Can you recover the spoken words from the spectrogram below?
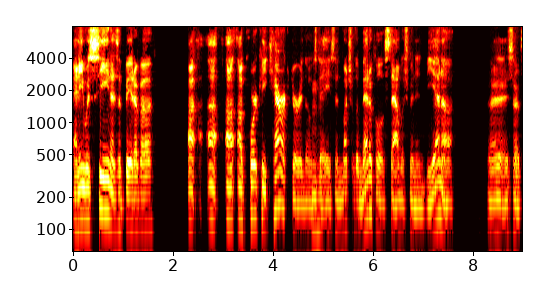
and he was seen as a bit of a a, a, a quirky character in those mm-hmm. days, and much of the medical establishment in Vienna uh, sort of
